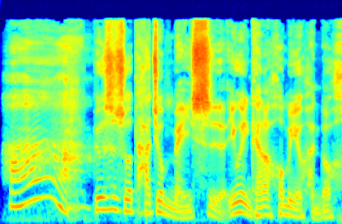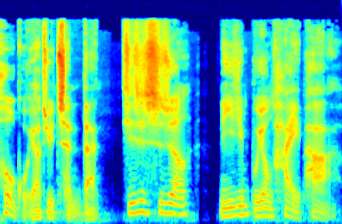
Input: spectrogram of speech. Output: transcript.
啊，就是说他就没事了，因为你看到后面有很多后果要去承担。其实事实上你已经不用害怕，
